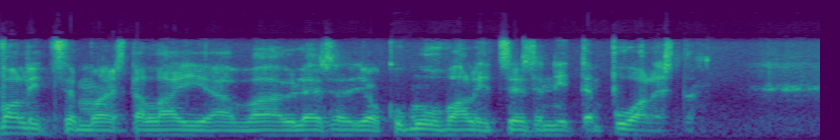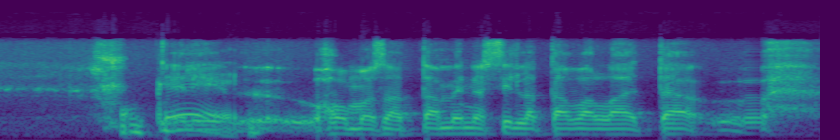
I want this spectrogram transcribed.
valitsemaan sitä lajia, vaan yleensä joku muu valitsee sen niiden puolesta. Okay. Eli äh, homma saattaa mennä sillä tavalla, että äh,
